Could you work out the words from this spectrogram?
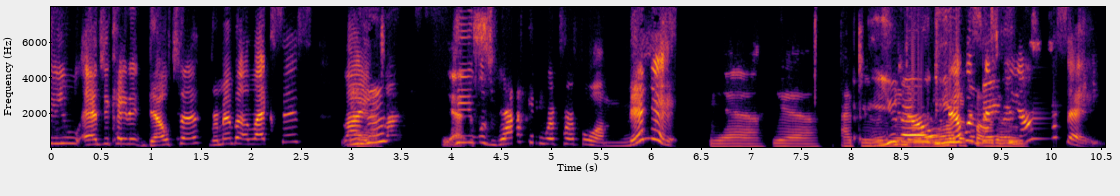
HBCU educated Delta. Remember Alexis? Like mm-hmm. yes. he was rocking with her for a minute. Yeah, yeah, I do. You know, that was Beyonce.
